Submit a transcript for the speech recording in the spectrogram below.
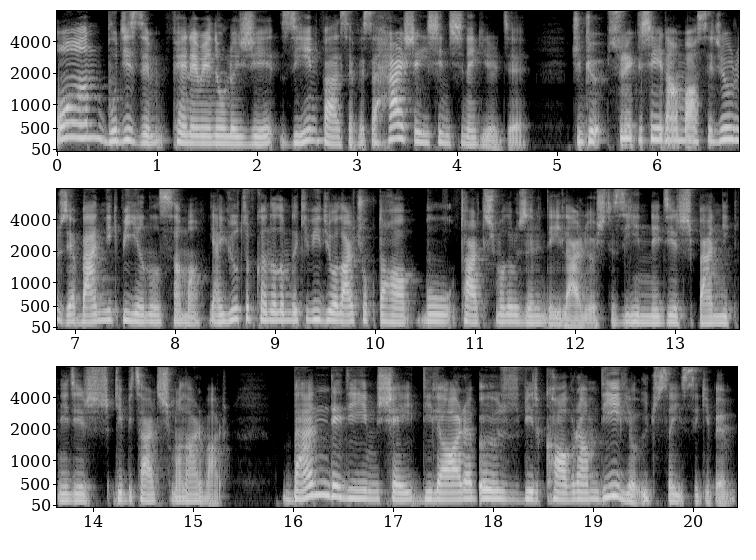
O an Budizm, fenomenoloji, zihin felsefesi her şey işin içine girdi. Çünkü sürekli şeyden bahsediyoruz ya benlik bir yanılsama. Yani YouTube kanalımdaki videolar çok daha bu tartışmalar üzerinde ilerliyor. İşte zihin nedir, benlik nedir gibi tartışmalar var. Ben dediğim şey Dilara öz bir kavram değil ya üç sayısı gibi.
